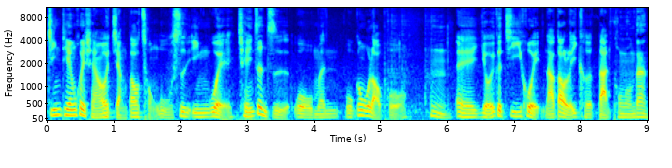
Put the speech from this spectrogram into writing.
今天会想要讲到宠物，是因为前一阵子我们我跟我老婆，嗯，诶、欸，有一个机会拿到了一颗蛋，恐龙蛋。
